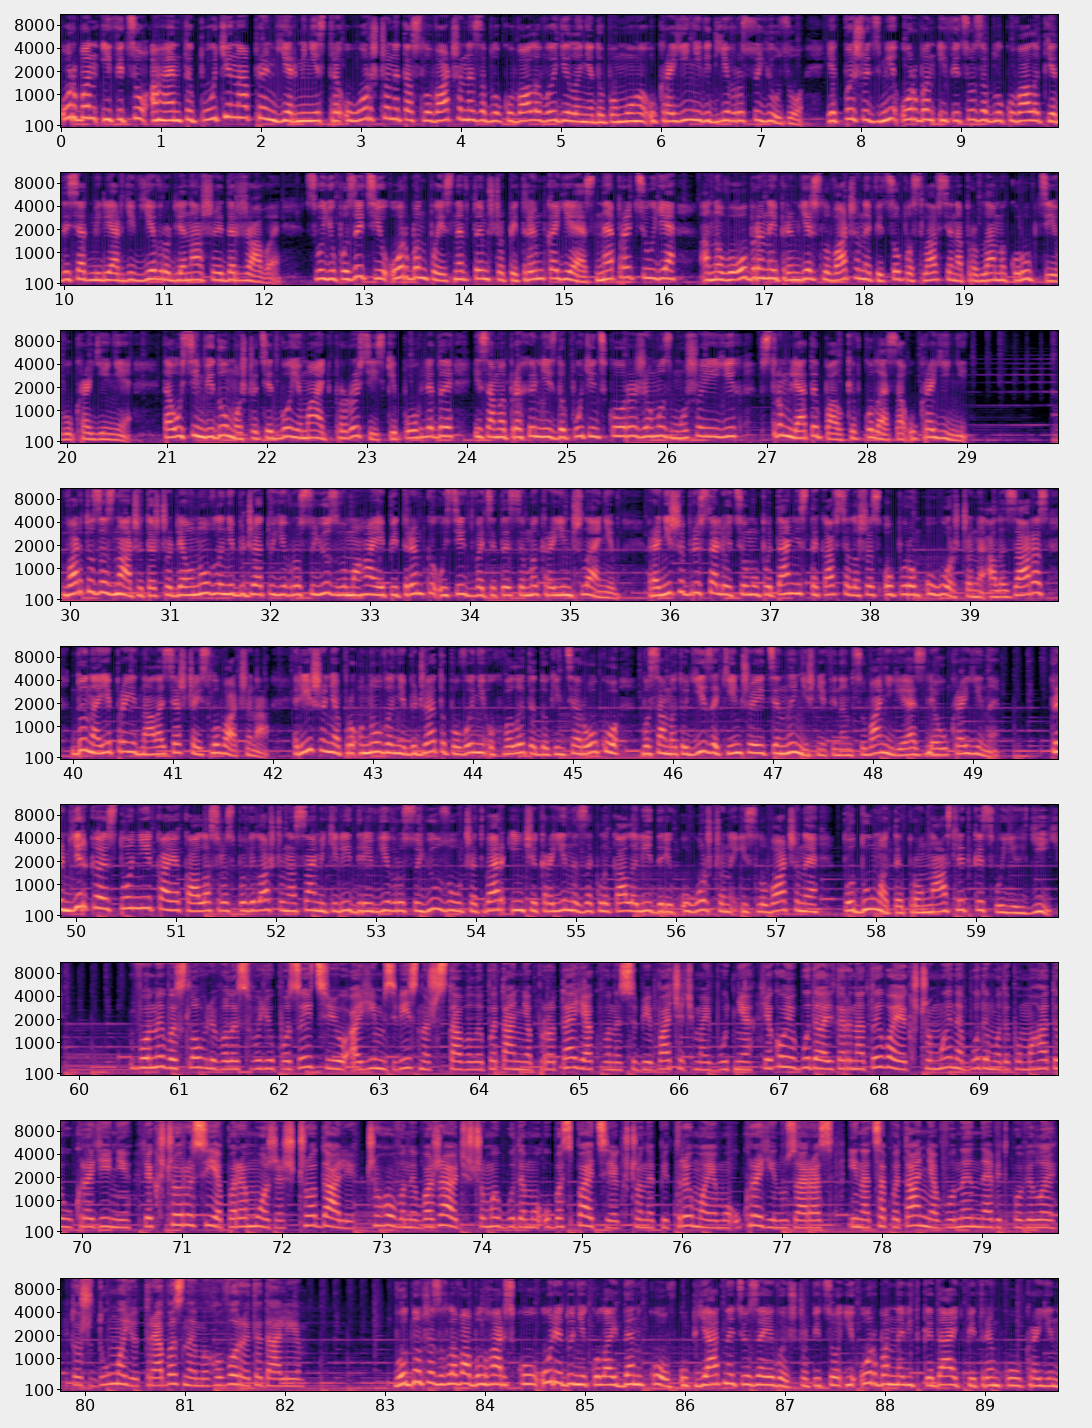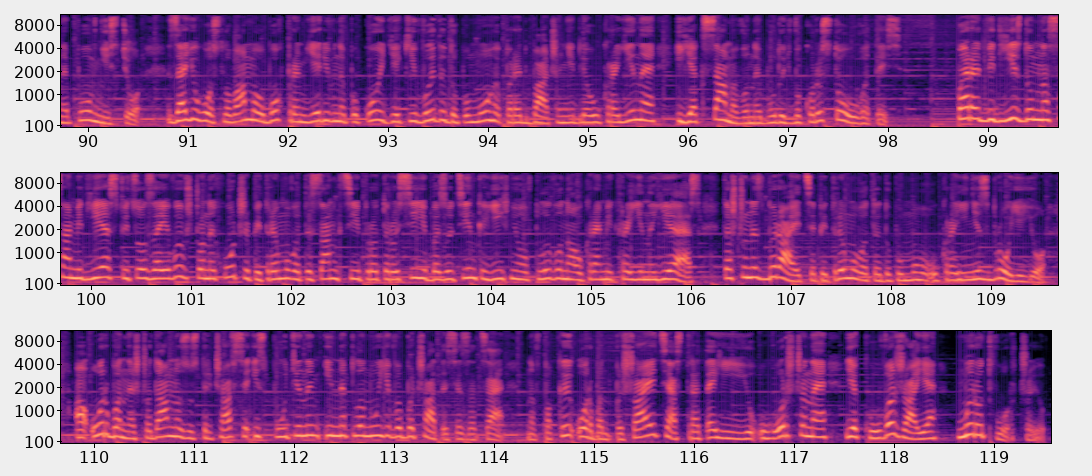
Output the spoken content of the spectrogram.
Орбан і Фіцо агенти Путіна, прем'єр-міністри Угорщини та Словаччини заблокували виділення допомоги Україні від Євросоюзу. Як пишуть змі, Орбан і Фіцо заблокували 50 мільярдів євро для нашої держави. Свою позицію Орбан пояснив тим, що підтримка ЄС не працює. А новообраний прем'єр Словаччини Фіцо послався на проблеми корупції в Україні. Та усім відомо, що ці двоє мають проросійські погляди, і саме прихильність до путінського режиму змушує їх встромляти палки в колеса Україні. Варто зазначити, що для оновлення бюджету Євросоюз вимагає підтримки усіх 27 країн-членів. Раніше Брюссель у цьому питанні стикався лише з опором Угорщини, але зараз до неї приєдналася ще й Словаччина. Рішення про оновлення бюджету повинні ухвалити до кінця року, бо саме тоді закінчується нинішнє фінансування ЄС для України. Прем'єрка Естонії Кая Калас розповіла, що на саміті лідерів Євросоюзу у четвер інші країни закликали лідерів Угорщини і Словаччини подумати про наслідки своїх дій. Вони висловлювали свою позицію, а їм, звісно ж, ставили питання про те, як вони собі бачать майбутнє, якою буде альтернатива, якщо ми не будемо допомагати Україні. Якщо Росія переможе, що далі? Чого вони вважають, що ми будемо у безпеці, якщо не підтримаємо Україну зараз? І на це питання вони не відповіли. Тож думаю, треба з ними говорити далі. Водночас глава болгарського уряду Ніколай Денков у п'ятницю заявив, що Фіцо і Орбан не відкидають підтримку України повністю. За його словами, обох прем'єрів непокоїть, які види допомоги передбачені для України і як саме вони будуть використовуватись. Перед від'їздом на саміт ЄС Фіцо заявив, що не хоче підтримувати санкції проти Росії без оцінки їхнього впливу на окремі країни ЄС, та що не збирається підтримувати допомогу Україні зброєю. А Орбан нещодавно зустрічався із Путіним і не планує вибачатися за це. Навпаки, Орбан пишається стратегією Угорщини, яку вважає миротворчою.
